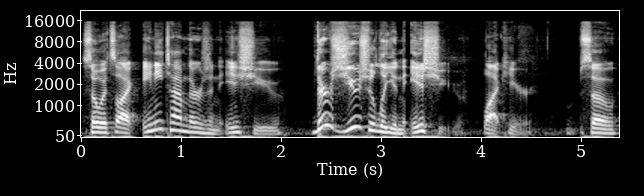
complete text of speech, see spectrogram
So it's like anytime there's an issue, there's usually an issue like here. So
